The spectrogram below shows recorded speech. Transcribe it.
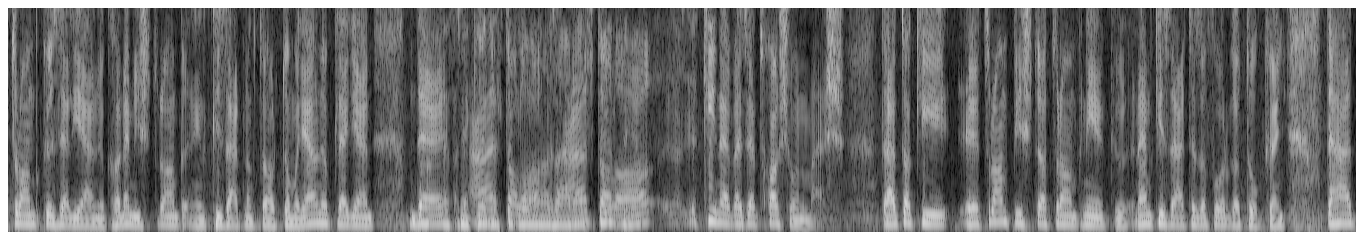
Trump közeli elnök, ha nem is Trump, én kizártnak tartom, hogy elnök legyen, de Na, az, általa, az, az általa kinevezett hasonmás. Tehát aki Trumpista, Trump nélkül, nem kizárt ez a forgatókönyv. Tehát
